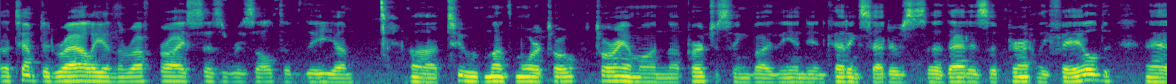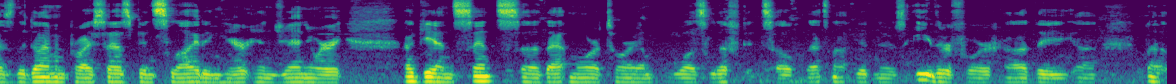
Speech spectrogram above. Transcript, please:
attempted rally in the rough price as a result of the um, two month moratorium on purchasing by the Indian cutting setters. Uh, that has apparently failed as the diamond price has been sliding here in January again since uh, that moratorium was lifted. So that's not good news either for uh, the uh,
